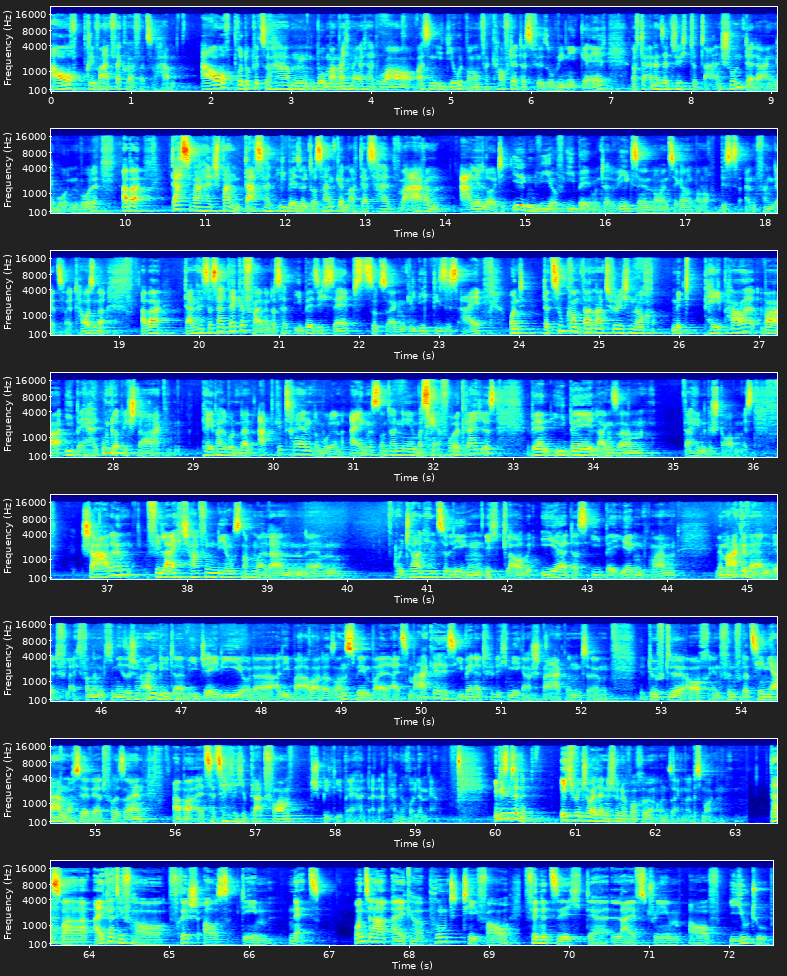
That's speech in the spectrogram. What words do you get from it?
auch Privatverkäufer zu haben, auch Produkte zu haben, wo man manchmal gedacht hat, wow, was ein Idiot, warum verkauft er das für so wenig Geld? Und auf der anderen Seite natürlich total ein Schund, der da angeboten wurde. Aber das war halt spannend, das hat eBay so interessant gemacht. Deshalb waren alle Leute irgendwie auf eBay unterwegs in den 90ern und auch noch bis Anfang der 2000er. Aber dann ist das halt weggefallen und das hat eBay sich selbst sozusagen gelegt, dieses Ei. Und dazu kommt dann natürlich noch mit PayPal war eBay halt unglaublich stark PayPal wurde dann abgetrennt und wurde ein eigenes Unternehmen, was sehr erfolgreich ist, während eBay langsam dahin gestorben ist. Schade, vielleicht schaffen die Jungs nochmal dann ähm, Return hinzulegen. Ich glaube eher, dass eBay irgendwann eine Marke werden wird, vielleicht von einem chinesischen Anbieter wie JD oder Alibaba oder sonst wem, weil als Marke ist eBay natürlich mega stark und ähm, dürfte auch in fünf oder zehn Jahren noch sehr wertvoll sein. Aber als tatsächliche Plattform spielt eBay halt leider keine Rolle mehr. In diesem Sinne, ich wünsche weiter eine schöne Woche und sagen mal bis morgen. Das war Eika TV frisch aus dem Netz. Unter eika.tv findet sich der Livestream auf YouTube.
